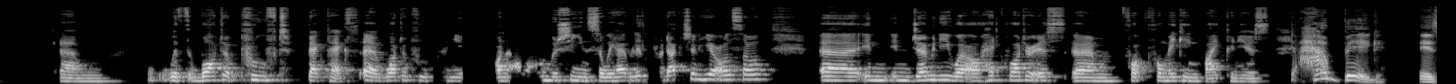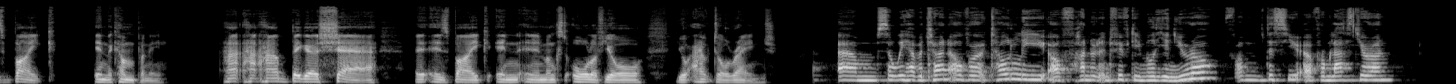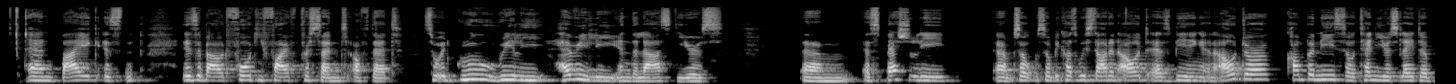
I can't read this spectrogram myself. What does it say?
um, with waterproofed backpacks, uh, waterproof panniers on our own machines. So we have a little production here also uh, in in Germany, where our headquarter is um, for for making bike panniers. How big is bike in the company? How, how big a share is bike in, in amongst all of your your outdoor range? Um, so we have a turnover totally of 150 million euro from this year, uh, from last year on, and bike is is about 45 percent of that. So it grew really heavily in the last years, um, especially. Um, so, so because we started out as being an outdoor company, so 10 years later,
